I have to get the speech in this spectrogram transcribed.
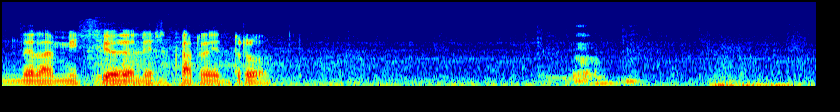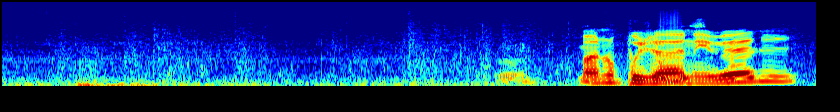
de la missió de l'Scarlet Road. no. Bueno, pujar de nivell.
